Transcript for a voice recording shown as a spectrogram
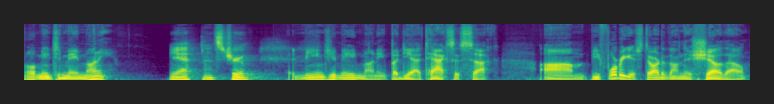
Well, it means you made money. yeah, that's true. It means you made money. But yeah, taxes suck. Um, before we get started on this show, though,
